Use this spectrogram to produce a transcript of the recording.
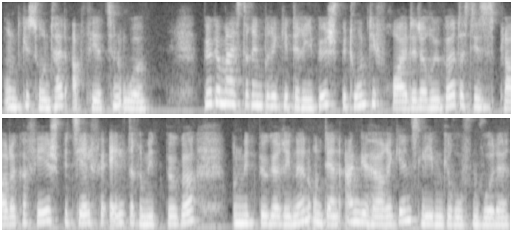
und Gesundheit ab 14 Uhr. Bürgermeisterin Brigitte Riebisch betont die Freude darüber, dass dieses Plaudercafé speziell für ältere Mitbürger und Mitbürgerinnen und deren Angehörige ins Leben gerufen wurde.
